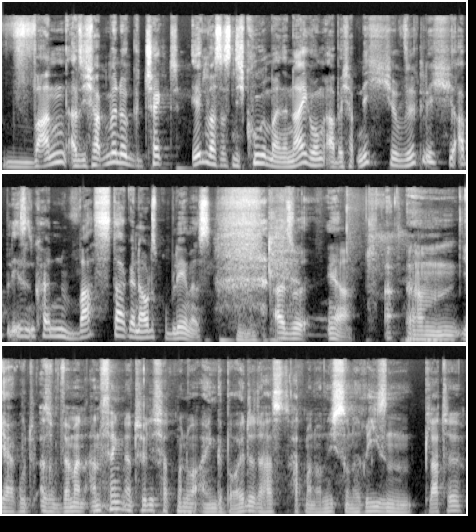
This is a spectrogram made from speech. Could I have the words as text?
wann, also ich habe immer nur gecheckt, irgendwas ist nicht cool mit meiner Neigung, aber ich habe nicht wirklich ablesen können, was da genau das Problem ist. Mhm. Also, ja. Ähm, ja, gut, also wenn man anfängt, natürlich hat man nur ein Gebäude, da hast, hat man noch nicht so eine Riesenplatte.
